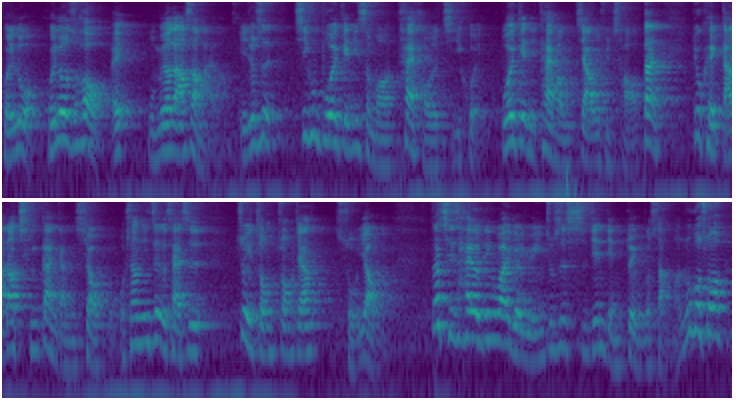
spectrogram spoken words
回落，回落之后哎我们又拉上来了。也就是几乎不会给你什么太好的机会，不会给你太好的价位去抄，但又可以达到轻杠杆的效果。我相信这个才是最终庄家所要的。那其实还有另外一个原因，就是时间点对不上嘛。如果说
